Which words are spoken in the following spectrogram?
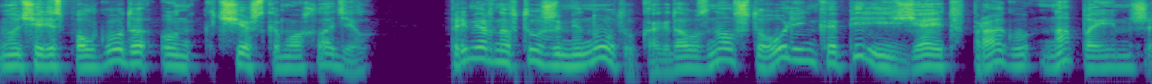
Но через полгода он к чешскому охладел. Примерно в ту же минуту, когда узнал, что Оленька переезжает в Прагу на ПМЖ.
